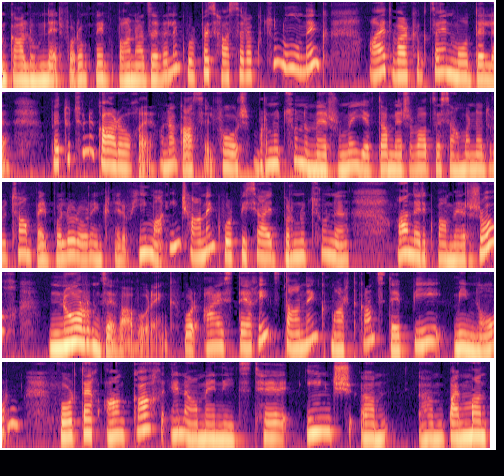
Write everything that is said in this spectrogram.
անկալումներ, որոնք մենք բանաձևել ենք որպես հասարակություն ու ունենք այդ վարկագծային մոդելը։ Պետությունը կարող է, օրինակ ասել, որ բռնությունը մերժում է եւ դա մերժված է սահմանադրությամբ մեր բոլոր օրենքներով։ Հիմա ինչ անենք, որpիսի այդ բռնությունը աներկբա մերժող նորմ ձևավորենք, որ այստեղից տանենք մարդկանց դեպի մի նորմ, որտեղ անկախ այն ամենից, թե ինչ պայման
